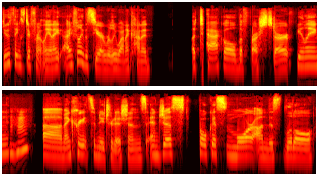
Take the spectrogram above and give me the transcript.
do things differently and i, I feel like this year i really want to kind of uh, tackle the fresh start feeling hmm um, and create some new traditions and just focus more on this little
